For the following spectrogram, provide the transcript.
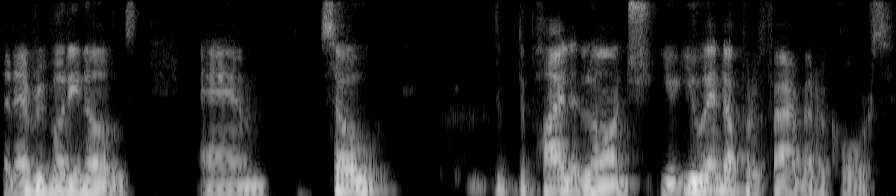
that everybody knows. Um, so the, the, pilot launch, you, you end up with a far better course.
